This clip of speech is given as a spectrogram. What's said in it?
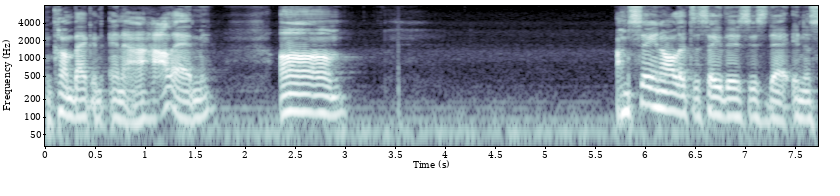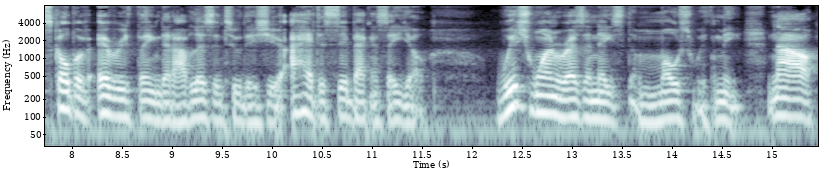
and come back and, and holler at me. Um, I'm saying all that to say this is that in the scope of everything that I've listened to this year, I had to sit back and say, yo, which one resonates the most with me? Now,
